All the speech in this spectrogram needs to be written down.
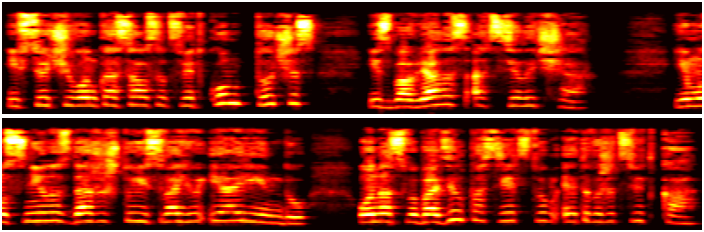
и все, чего он касался цветком, тотчас избавлялось от силы чар. Ему снилось даже, что и свою Иоринду он освободил посредством этого же цветка.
